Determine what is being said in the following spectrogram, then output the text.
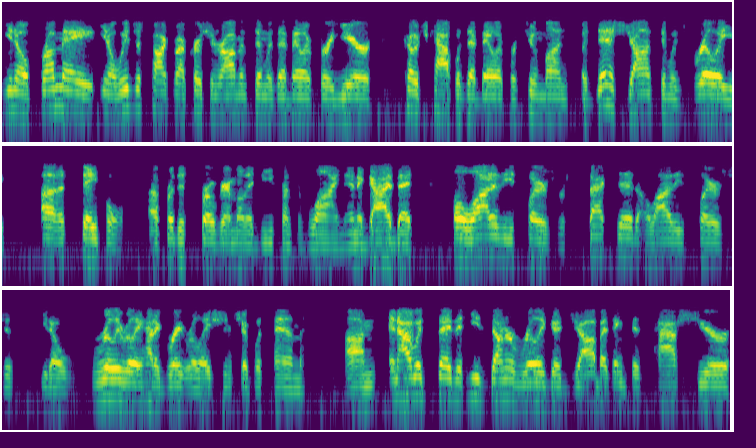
you know, from a, you know, we just talked about Christian Robinson was at Baylor for a year. Coach Cap was at Baylor for two months, but Dennis Johnson was really a staple uh, for this program on the defensive line and a guy that a lot of these players respected. A lot of these players just, you know, really, really had a great relationship with him. Um, and I would say that he's done a really good job. I think this past year,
